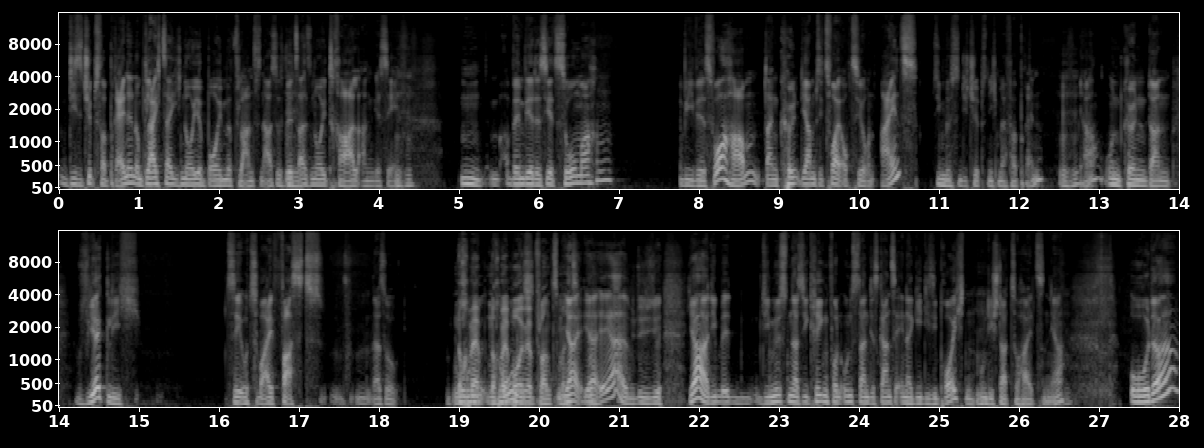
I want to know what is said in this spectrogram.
diese Chips verbrennen und gleichzeitig neue Bäume pflanzen. Also es wird mhm. als neutral angesehen. Mhm. Mm, wenn wir das jetzt so machen, wie wir es vorhaben, dann können, die haben sie zwei Optionen. Eins, sie müssen die Chips nicht mehr verbrennen mhm. ja, und können dann wirklich CO2 fast, also noch mehr, noch mehr Bäume pflanzen. Ja, ja, ja, die, ja, die, die müssen, also sie kriegen von uns dann das ganze Energie, die sie bräuchten, um mhm. die Stadt zu heizen, ja. Oder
